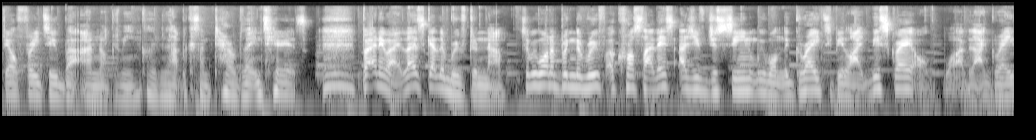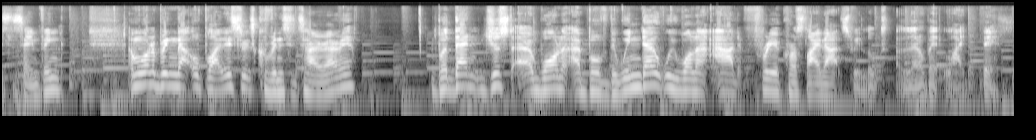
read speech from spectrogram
feel free to, but I'm not going to be including that because I'm terrible at interiors. but anyway, let's get the roof done now. So we want to bring the roof across like this. As you've just seen, we want the grey to be like this grey or whatever that grey is, the same thing. And we want to bring that up like this so it's covering this entire area. But then just uh, one above the window, we want to add three across like that so it looks a little bit like this.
